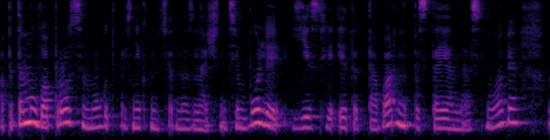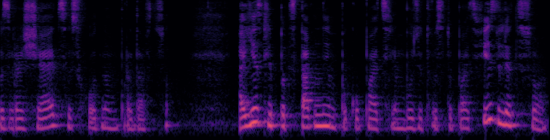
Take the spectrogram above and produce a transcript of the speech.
А потому вопросы могут возникнуть однозначно, тем более если этот товар на постоянной основе возвращается исходному продавцу. А если подставным покупателем будет выступать физлицо,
